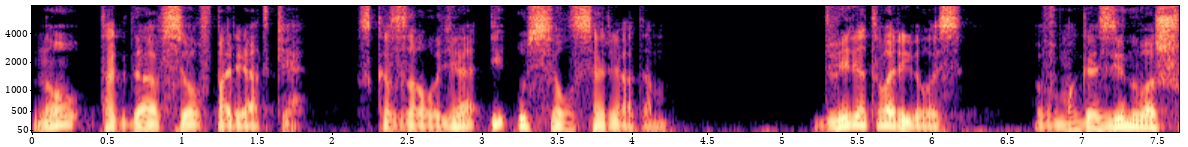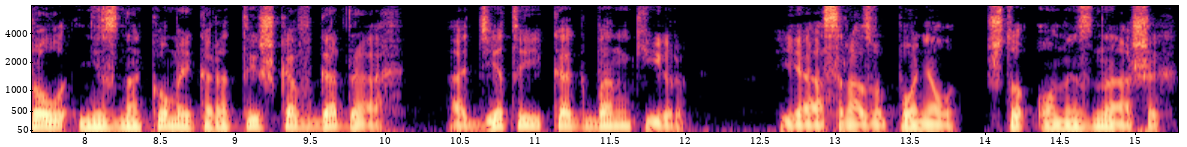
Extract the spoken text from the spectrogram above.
«Ну, тогда все в порядке», — сказал я и уселся рядом. Дверь отворилась. В магазин вошел незнакомый коротышка в годах, одетый как банкир. Я сразу понял, что он из наших.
